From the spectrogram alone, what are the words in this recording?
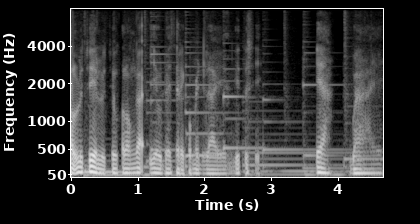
kalau lucu ya lucu kalau nggak ya udah cari komedi lain gitu sih. Ya bye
